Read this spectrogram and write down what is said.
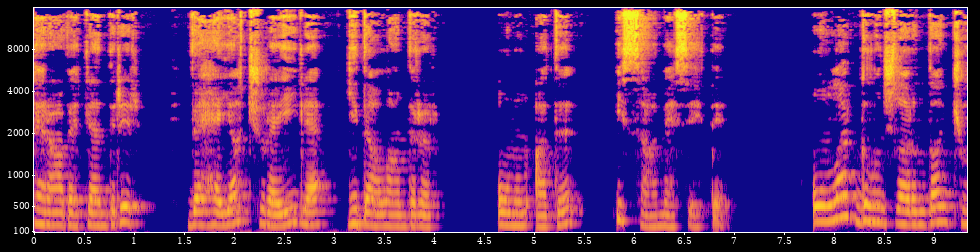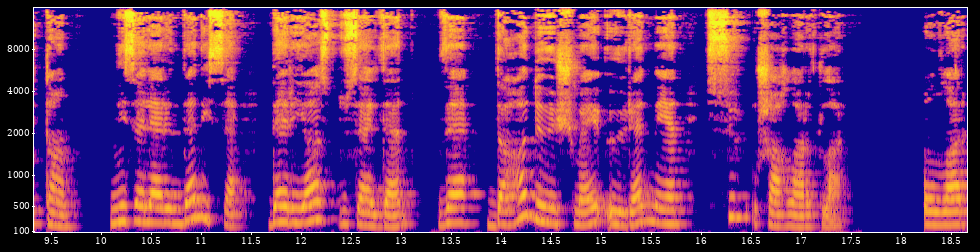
təravətləndirir və həyat çörəyi ilə qidalandırır. Onun adı İsa Məsihdir. Onlar qılınclarından kötan, nizələrindən isə dəryaz düzəldən və daha döyüşməyi öyrənməyən sülh uşaqlarıdılar. Onlar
